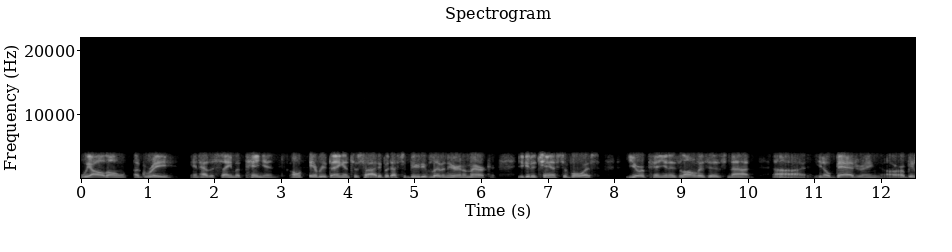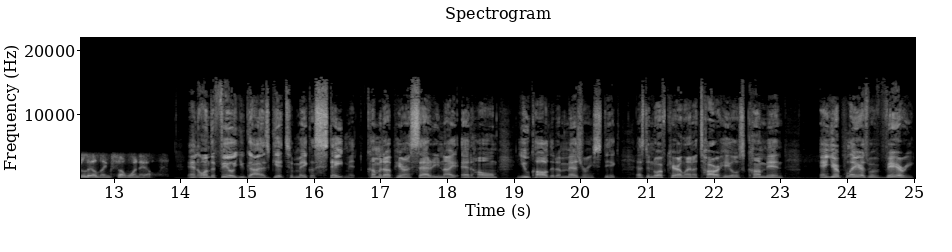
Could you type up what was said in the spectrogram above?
We all don't agree and have the same opinion on everything in society, but that's the beauty of living here in America. You get a chance to voice your opinion as long as it's not, uh, you know, badgering or belittling someone else. And on the field, you guys get to make a statement coming up here on Saturday night at home. You called it a measuring stick as the North Carolina Tar Heels come in. And your players were very,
